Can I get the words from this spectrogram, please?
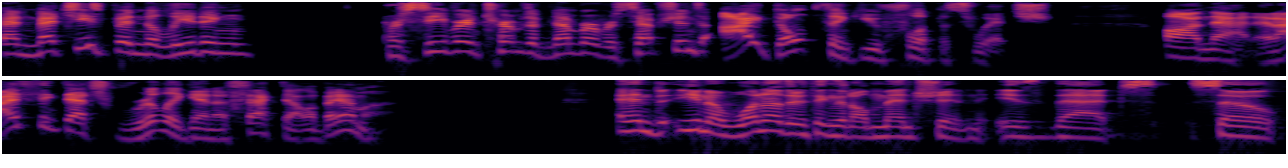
and Metchie's been the leading receiver in terms of number of receptions, I don't think you flip a switch on that. And I think that's really going to affect Alabama. And you know, one other thing that I'll mention is that so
